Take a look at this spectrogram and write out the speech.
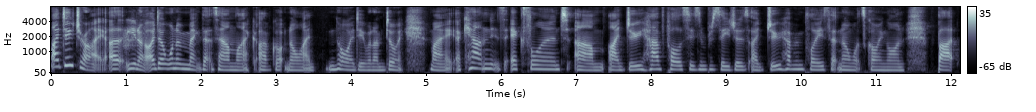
I do try. Uh, you know, I don't want to make that sound like I've got no I- no idea what I'm doing. My accountant is excellent. Um, I do have policies and procedures. I do have employees that know what's going on, but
